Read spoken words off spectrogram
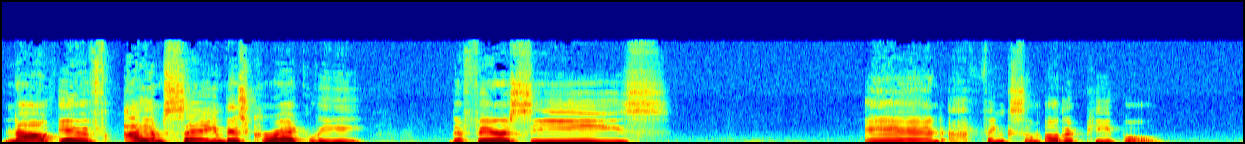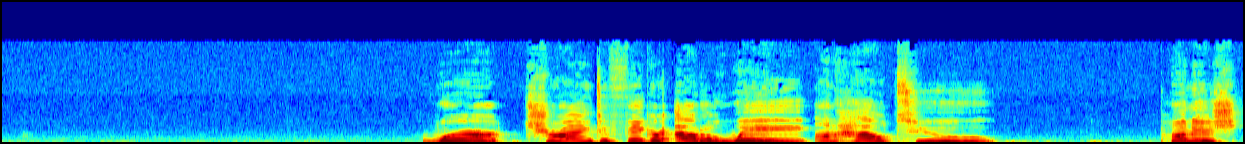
Now, if I am saying this correctly, the Pharisees and I think some other people were trying to figure out a way on how to punish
